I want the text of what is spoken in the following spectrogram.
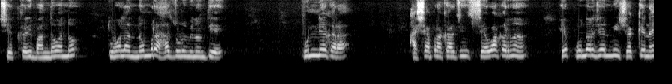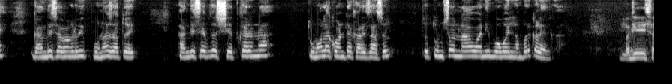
शेतकरी बांधवांनो तुम्हाला नम्र हात जोडून विनंती आहे पुण्य करा. अशा प्रकारची सेवा करणं हे पुनर्जन्मी शक्य नाही. गांधीसाहेबांकडे मी पुन्हा जातो आहे गांधीसाहेब जर शेतकऱ्यांना तुम्हाला कॉन्टॅक्ट करायचा असेल तर तुमचं नाव आणि मोबाईल नंबर कळेल का? म्हणजे स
